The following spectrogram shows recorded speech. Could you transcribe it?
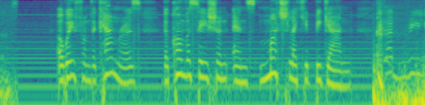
first. Away from the cameras, the conversation ends much like it began. That really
